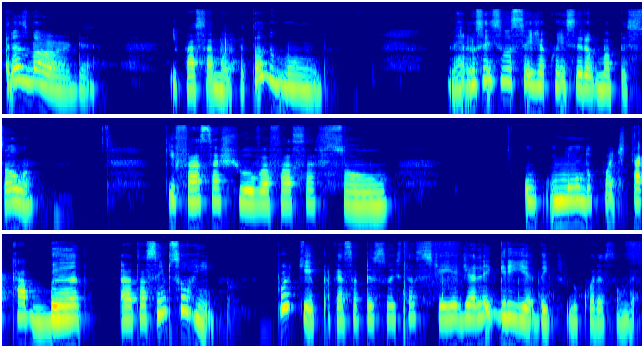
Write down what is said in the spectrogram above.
transborda e passa amor para todo mundo. Né? Não sei se vocês já conheceram alguma pessoa que faça chuva, faça sol, o mundo pode estar tá acabando, ela tá sempre sorrindo. Por quê? Porque essa pessoa está cheia de alegria dentro do coração dela,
